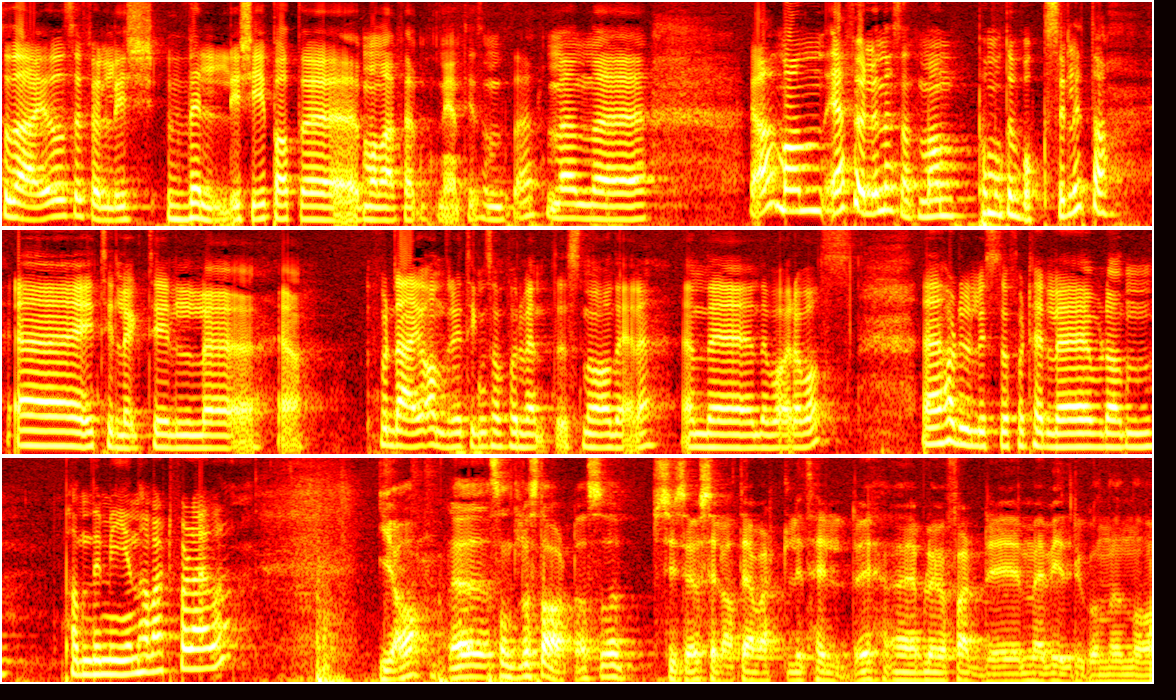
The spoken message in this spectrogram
Så det er jo selvfølgelig veldig kjipt at uh, man er 15 i en tid som dette. Men uh, ja, man, jeg føler nesten at man på en måte vokser litt, da. Eh, I tillegg til eh, Ja. For det er jo andre ting som forventes nå av dere enn det det var av oss. Eh, har du lyst til å fortelle hvordan pandemien har vært for deg, da? Ja, sånn til å starte så syns jeg jo selv at jeg har vært litt heldig. Jeg ble jo ferdig med videregående nå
